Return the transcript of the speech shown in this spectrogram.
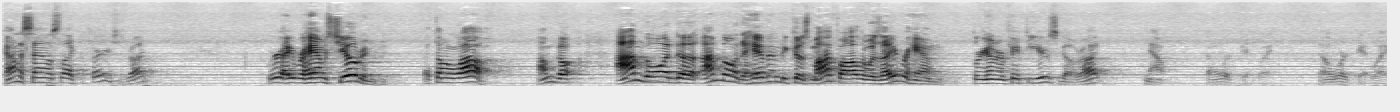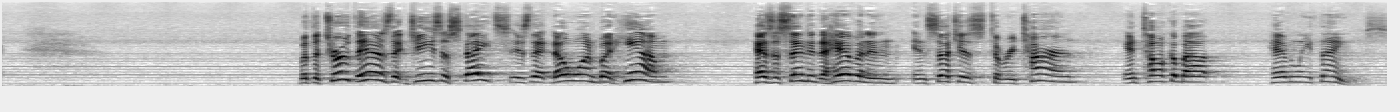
Kind of sounds like the Pharisees, right? We're Abraham's children. That's on the law. I'm, go- I'm, going to, I'm going to heaven because my father was Abraham 350 years ago, right? No, don't work that way. Don't work that way. But the truth is that Jesus states is that no one but him has ascended to heaven in, in such as to return and talk about heavenly things.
